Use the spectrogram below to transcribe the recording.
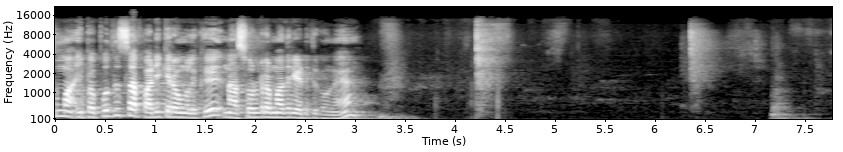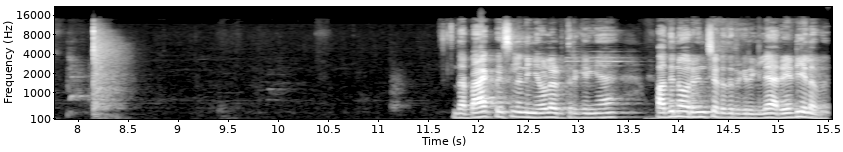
சும்மா இப்போ புதுசாக படிக்கிறவங்களுக்கு நான் சொல்கிற மாதிரி எடுத்துக்கோங்க. இந்த பேக் பீஸில் நீங்கள் எவ்வளோ எடுத்திருக்கீங்க? பதினோரு இன்ச் எடுத்துருக்கிறீங்க இல்லையா? ரெடி அளவு.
